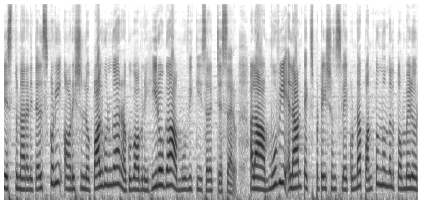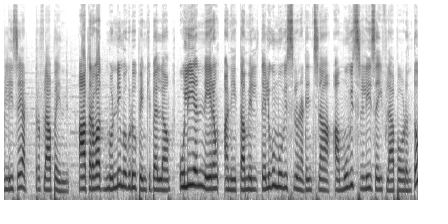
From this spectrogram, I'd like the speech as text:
చేస్తున్నారని తెలుసుకుని ఆడిషన్లో పాల్గొనగా రఘుబాబుని హీరోగా ఆ మూవీకి సెలెక్ట్ చేశారు. అలా ఆ మూవీ ఎలాంటి ఎక్స్పెక్టేషన్స్ లేకుండా పంతొమ్మిది వందల తొంభైలో రిలీజ్ అయ్యి అట్టర్ ఫ్లాప్ అయింది. ఆ తర్వాత మొండి మొగుడు పెంకి పెళ్ళాం ఉలియన్ నేరం అని తమిళ్ తెలుగు మూవీస్లో నటించిన ఆ మూవీస్ రిలీజ్ అయి ఫ్లాప్ అవడంతో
